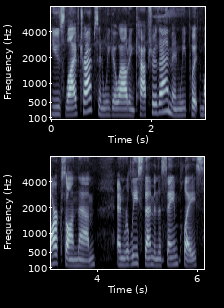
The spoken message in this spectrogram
use live traps and we go out and capture them and we put marks on them and release them in the same place.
